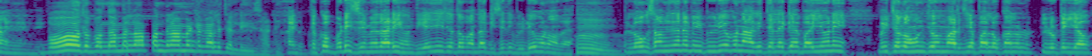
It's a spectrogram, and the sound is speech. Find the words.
ਹਾਂਜੀ ਹਾਂਜੀ। ਬਹੁਤ ਬੰਦਾ ਮਤਲਬ 15 ਮਿੰਟ ਗੱਲ ਚੱਲੀ ਜੀ ਸਾਡੀ। ਹਾਂਜੀ, ਦੇਖੋ ਬੜੀ ਜ਼ਿੰਮੇਵਾਰੀ ਹੁੰਦੀ ਹੈ ਜੀ ਜਦੋਂ ਬੰਦਾ ਕਿਸੇ ਦੀ ਵੀਡੀਓ ਬਣਾਉਂਦਾ ਹੈ। ਹੂੰ। ਲੋਕ ਸਮਝਦੇ ਨੇ ਵੀ ਵੀਡੀਓ ਬਣਾ ਕੇ ਚਲੇ ਗਏ ਬਾਈ ਉਹਨੇ ਵੀ ਚਲੋ ਹੁਣ ਜੋ ਮਰਜ਼ੀ ਆਪਾਂ ਲੋਕਾਂ ਨੂੰ ਲੁੱਟ- ਲੁੱਟੀ ਜਾਓ।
